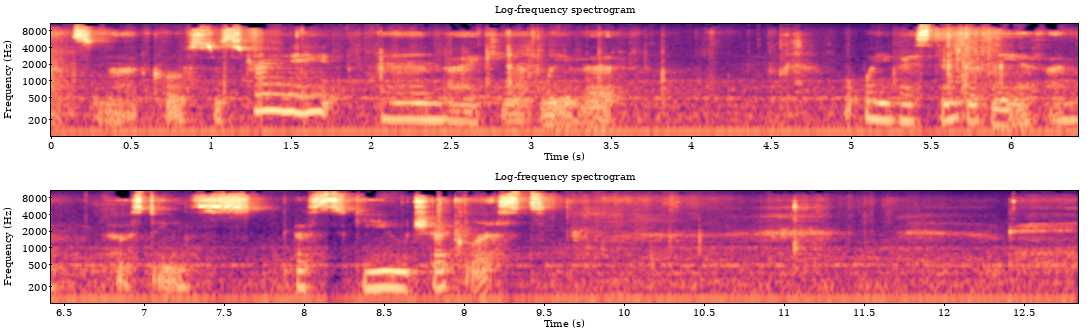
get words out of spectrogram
that's not close to straight, and I can't leave it. What do you guys think of me if I'm posting askew checklists. Okay.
